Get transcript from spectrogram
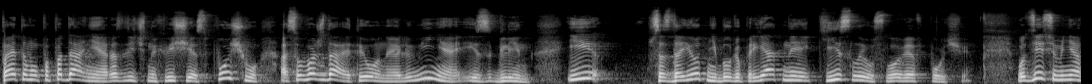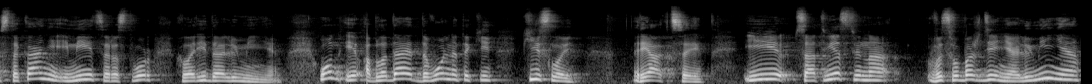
Поэтому попадание различных веществ в почву освобождает ионы алюминия из глин и создает неблагоприятные кислые условия в почве. Вот здесь у меня в стакане имеется раствор хлорида алюминия. Он и обладает довольно-таки кислой реакцией. И, соответственно, высвобождение алюминия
